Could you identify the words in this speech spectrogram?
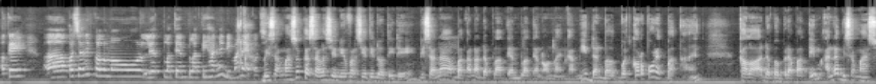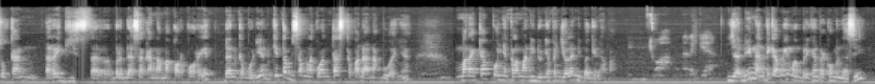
Oke, eh, Coach Arif kalau mau lihat pelatihan pelatihannya di mana ya Coach? Bisa masuk ke salesuniversity.id. Di sana Oke. bahkan ada pelatihan-pelatihan online kami dan buat corporate bahkan kalau ada beberapa tim Anda bisa masukkan register berdasarkan nama corporate dan kemudian kita bisa melakukan tes kepada anak buahnya. Mereka punya kelemahan di dunia penjualan di bagian apa? Hmm, Wah menarik ya. Jadi nanti kami memberikan rekomendasi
